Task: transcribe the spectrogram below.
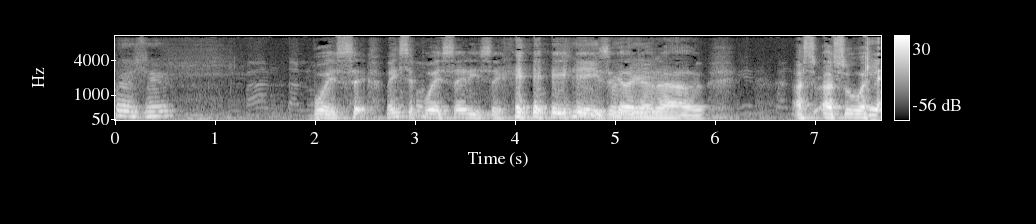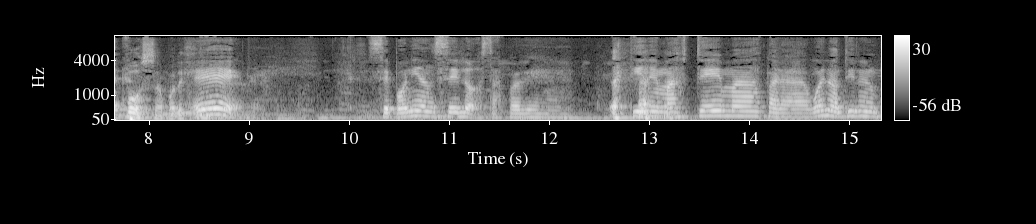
puede ser. Puede ser, me dice puede ser y se, y se queda callado. A su, a su esposa, por ejemplo. Eh, se ponían celosas porque tiene más temas para, bueno, tienen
